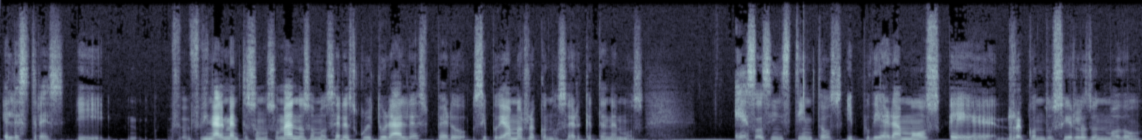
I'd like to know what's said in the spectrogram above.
el estrés. Y finalmente somos humanos, somos seres culturales, pero si pudiéramos reconocer que tenemos esos instintos y pudiéramos eh, reconducirlos de un modo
